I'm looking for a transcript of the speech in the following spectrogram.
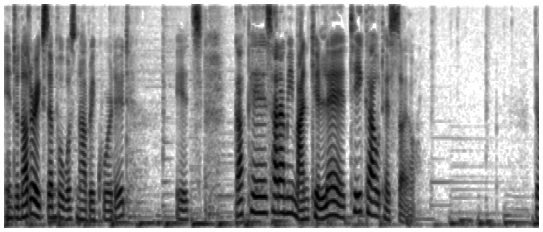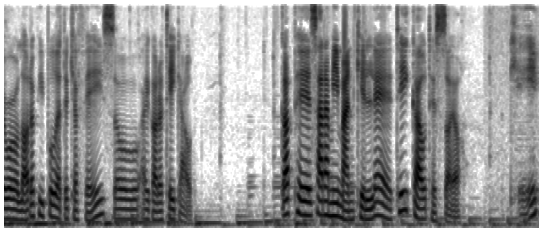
And another example was not recorded. It's 카페에 사람이 많길래 테이크아웃 했어요. There were a lot of people at the cafe, so I got a takeout. 카페에 사람이 많길래 takeout 했어요. Okay.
